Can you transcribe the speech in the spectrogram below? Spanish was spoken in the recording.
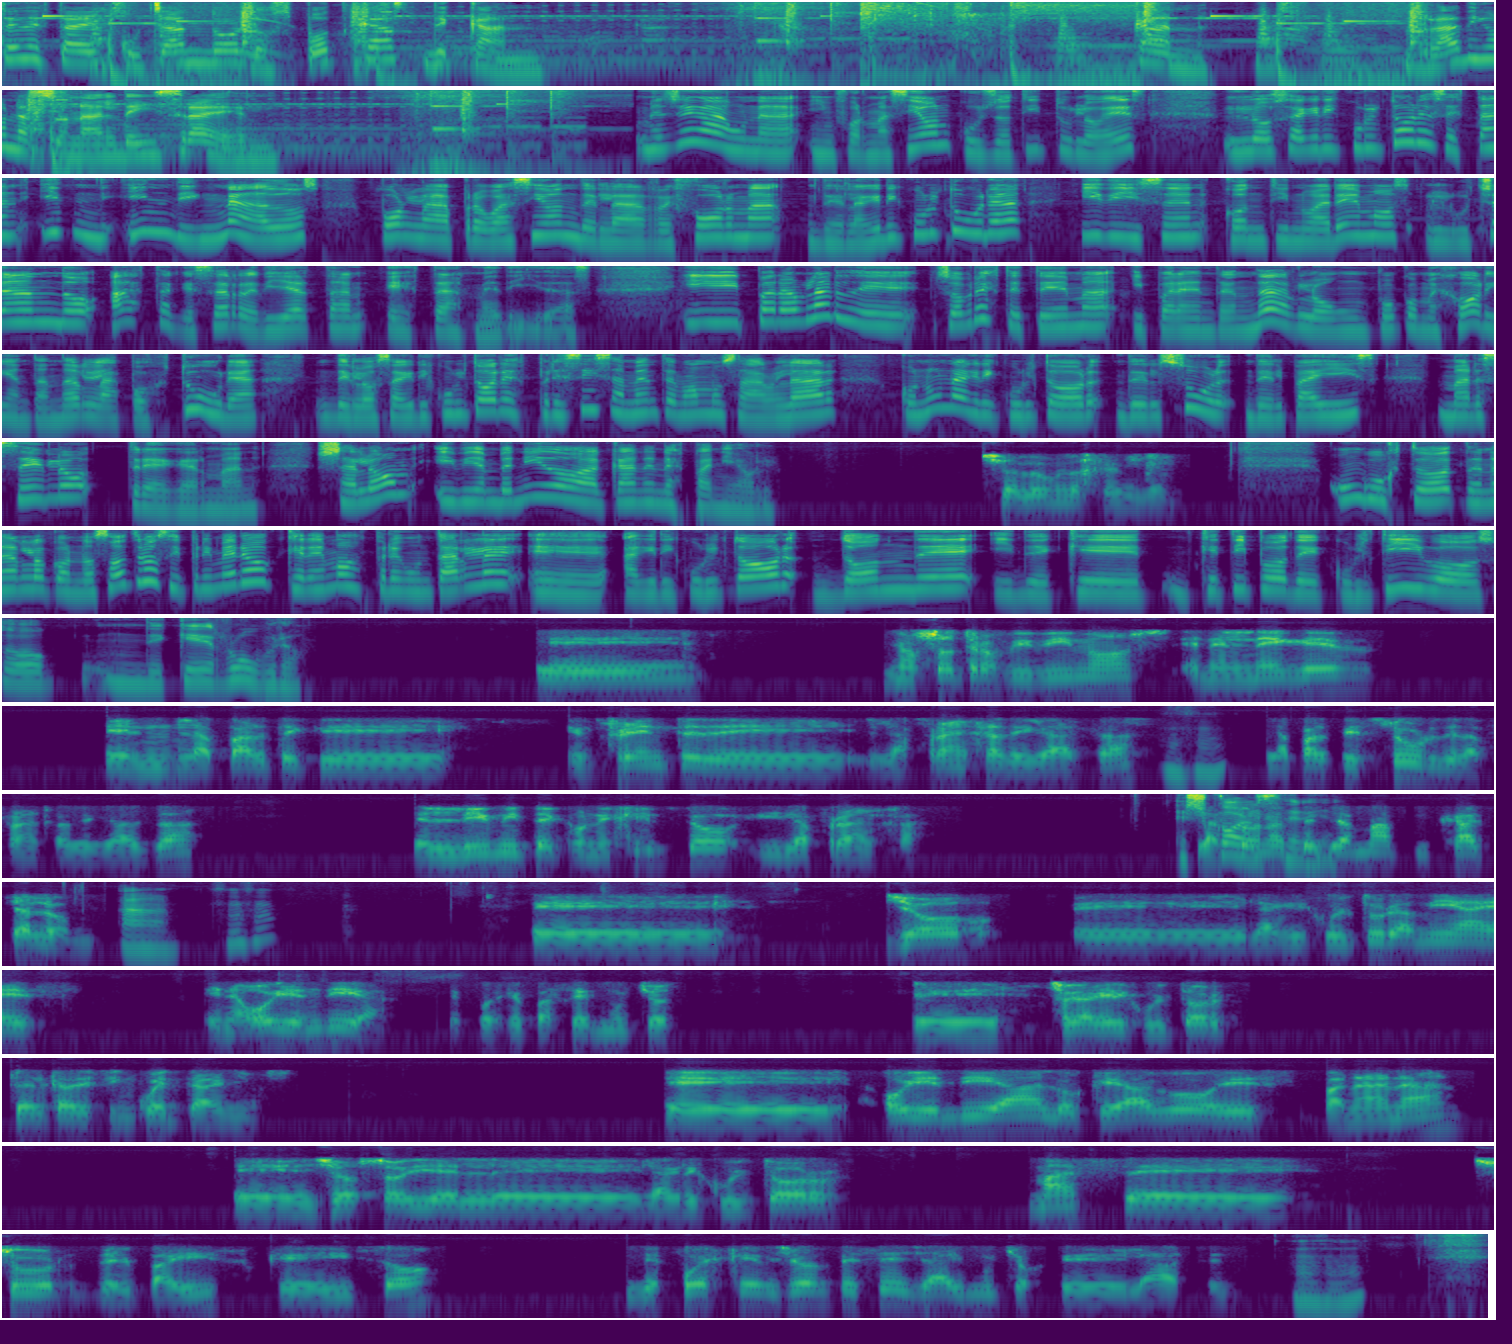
Usted está escuchando los podcasts de CAN. CAN, Radio Nacional de Israel. Me llega una información cuyo título es Los agricultores están indignados por la aprobación de la reforma de la agricultura y dicen continuaremos luchando hasta que se reviertan estas medidas. Y para hablar de, sobre este tema y para entenderlo un poco mejor y entender la postura de los agricultores, precisamente vamos a hablar con un agricultor del sur del país, Marcelo Tregerman. Shalom y bienvenido a Can en Español. Shalom la gente. Un gusto tenerlo con nosotros. Y primero queremos preguntarle, eh, agricultor, ¿dónde y de qué, qué tipo de cultivos o de qué rubro? Eh, nosotros vivimos en el Negev, en la parte que enfrente de la franja de Gaza, la parte sur de la franja de Gaza, el límite con Egipto y la franja la zona se llama Pichat Ah. eh, yo, eh, la agricultura mía es, en, hoy en día, después que pasé muchos, eh, soy agricultor cerca de 50 años. hoy en día lo que hago es banana. yo soy el, el agricultor más eh, sur del país que hizo. Y después que yo empecé, ya hay muchos que la hacen.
